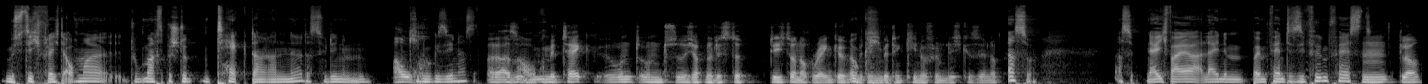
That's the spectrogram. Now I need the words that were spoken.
Müsste ich vielleicht auch mal, du machst bestimmt einen Tag daran, ne, dass du den im Auch. Kino gesehen hast. Äh, Also Auch. mit Tag und, und äh, ich habe eine Liste, die ich dann auch ranke mit, Okay. den, mit den Kinofilmen, die ich gesehen habe. Ach so. Ach so. Na, ich war ja allein im, beim Fantasy Filmfest. Mhm, klar.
